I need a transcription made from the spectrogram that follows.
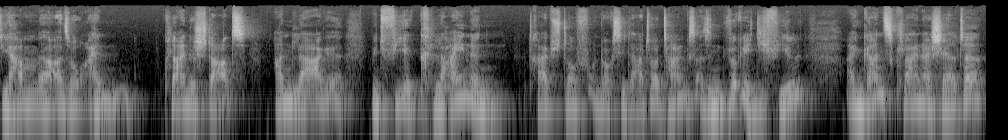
Die haben also eine kleine Startanlage mit vier kleinen Treibstoff- und Oxidatortanks, also wirklich nicht viel. Ein ganz kleiner Shelter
